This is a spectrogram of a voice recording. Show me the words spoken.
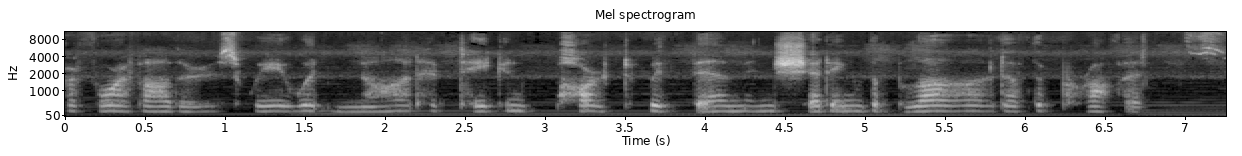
our forefathers, we would not have taken part with them in shedding the blood of the prophets.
